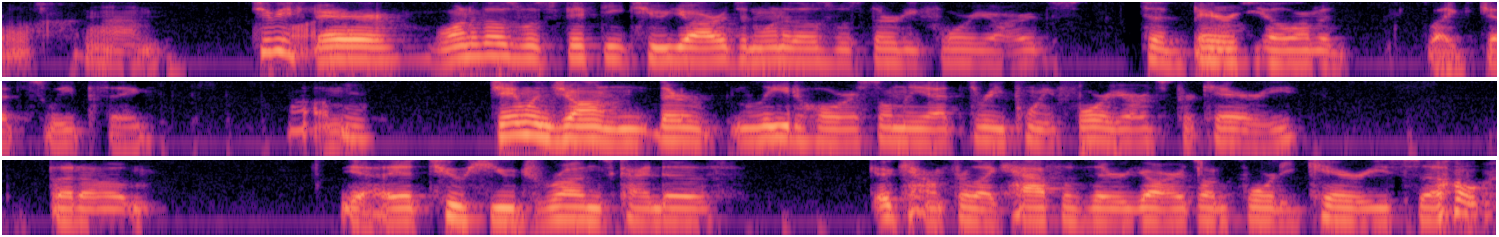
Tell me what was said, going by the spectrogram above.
oh. Um, to be Wow. fair, one of those was 52 yards and one of those was 34 yards to Berryhill on a like jet sweep thing. Um, Yeah. Jalen John, their lead horse, only had 3.4 yards per carry. But um, yeah, they had two huge runs, kind of account for like half of their yards on 40 carries. So,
